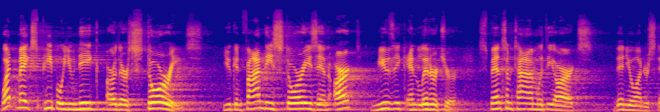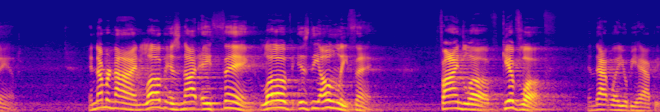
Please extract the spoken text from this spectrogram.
what makes people unique are their stories. You can find these stories in art, music, and literature. Spend some time with the arts then you'll understand. And number nine, love is not a thing, love is the only thing. Find love, give love, and that way you'll be happy.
